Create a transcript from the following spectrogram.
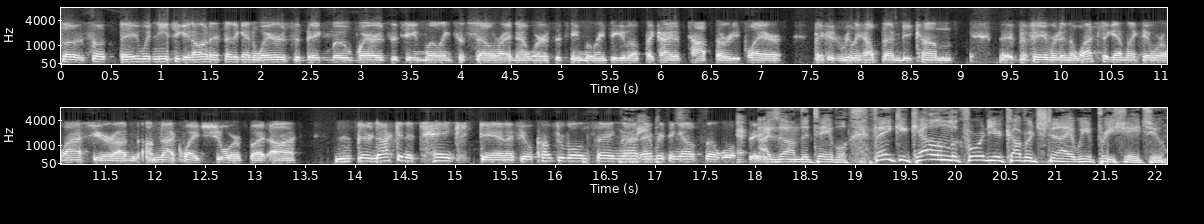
So, so they would need to get on it. Then again, where is the big move? Where is the team willing to sell right now? Where is the team willing to give up the kind of top thirty player that could really help them become the favorite in the West again, like they were last year? I'm, I'm not quite sure, but uh, they're not going to tank, Dan. I feel comfortable in saying that. Right. Everything else, though, we'll see. Eyes on the table. Thank you, Kellan. Look forward to your coverage tonight. We appreciate you.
